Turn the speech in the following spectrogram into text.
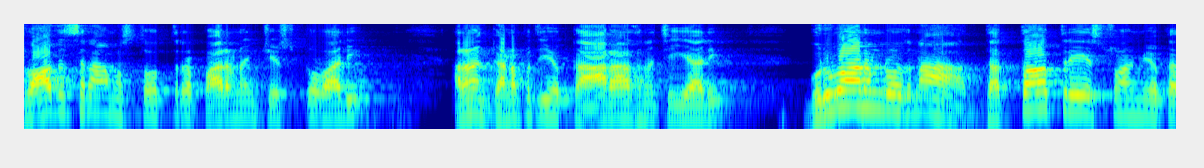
ద్వాదశనామ స్తోత్ర పారాయణం చేసుకోవాలి. అలానే గణపతి యొక్క ఆరాధన చేయాలి. గురువారం రోజున దత్తాత్రేయ స్వామి యొక్క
